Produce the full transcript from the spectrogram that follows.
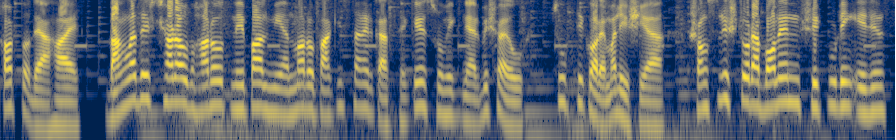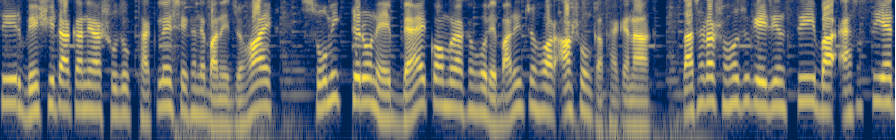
শর্ত দেয়া হয়। বাংলাদেশ ছাড়াও ভারত, নেপাল, মিয়ানমার ও পাকিস্তানের কাছ থেকে শ্রমিক নেয়ার বিষয়েও চুক্তি করে মালয়েশিয়া। সংশ্লিষ্টরা বলেন, রিক্রুটিং এজেন্সির বেশি টাকা নেওয়ার সুযোগ থাকলে সেখানে বাণিজ্য হয়। শ্রমিক প্রেরণে ব্যয় কম রাখা হলে বাণিজ্য হওয়ার আশঙ্কা থাকে না। তাছাড়া সহযোগী এজেন্সি বা অ্যাসোসিয়েট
